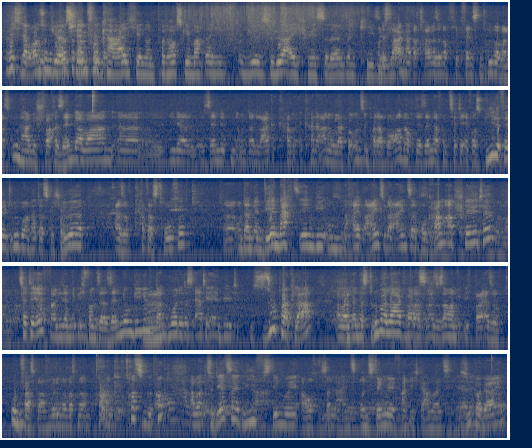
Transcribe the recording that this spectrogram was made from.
Richtig, da brauchst du eine Björn und Antenne. Karlchen und Potowski macht ein Rührei-Quiz oder irgendein Käse. Und es lagen halt auch teilweise noch Frequenzen drüber, weil das unheimlich schwache Sender waren, äh, die da sendeten. Und dann lag, kam, keine Ahnung, lag bei uns in Paderborn noch der Sender vom ZDF aus Bielefeld drüber und hat das gestört. Also Katastrophe. Äh, Und dann, wenn der nachts irgendwie um halb eins oder eins sein Programm abstellte, ZDF, weil die dann wirklich von der Sendung gingen, dann wurde das RTL-Bild super klar. Aber wenn das drüber lag, war das, also sah man wirklich bei, also unfassbar. Würde man was man, trotzdem geguckt. Aber zu der Zeit lief Stingray auf Sat 1. Und Stingray fand ich damals super geil,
